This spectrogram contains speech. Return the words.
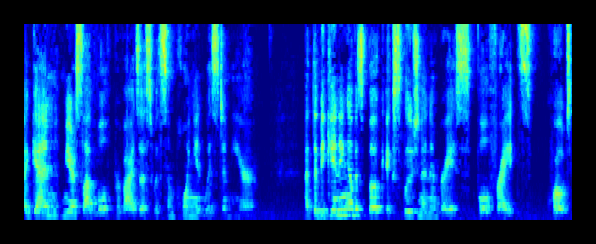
Again, Miroslav Volf provides us with some poignant wisdom here. At the beginning of his book, Exclusion and Embrace, Volf writes, quote,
